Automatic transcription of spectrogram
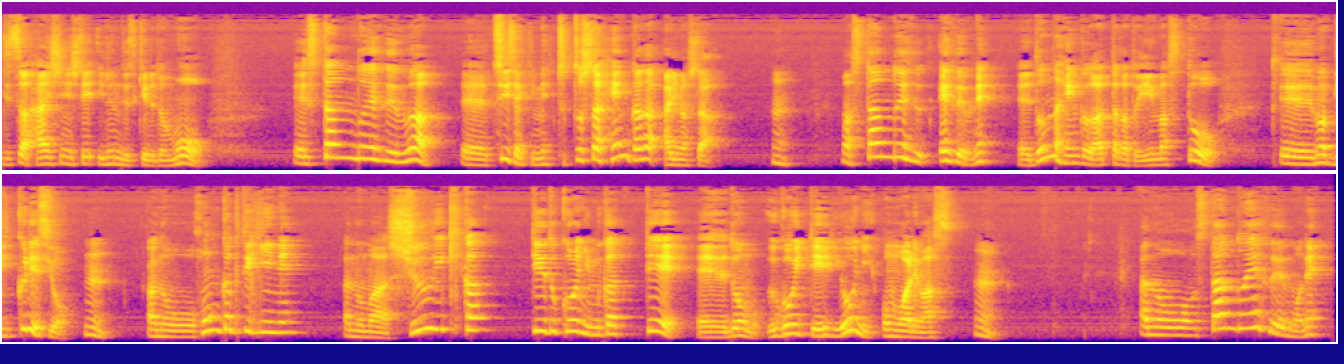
実は配信しているんですけれどもえースタンド FM は、えーつい最近ねちょっとした変化がありました、うん。まあ、スタンド F FM ね、えーどんな変化があったかと言いますと、えーまあ、びっくりですよ、うん。あのー本格的にねあの、まあ、収益化っていうところに向かって、えーどうも動いているように思われます、うん。あのースタンド FM をね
